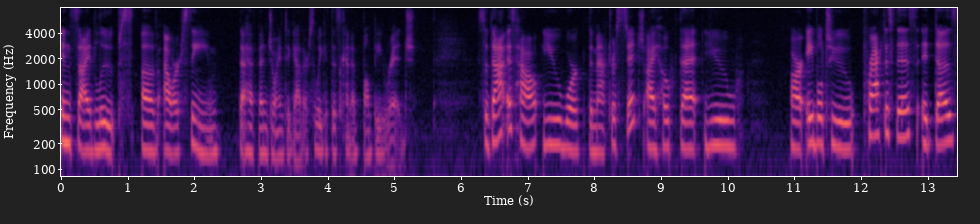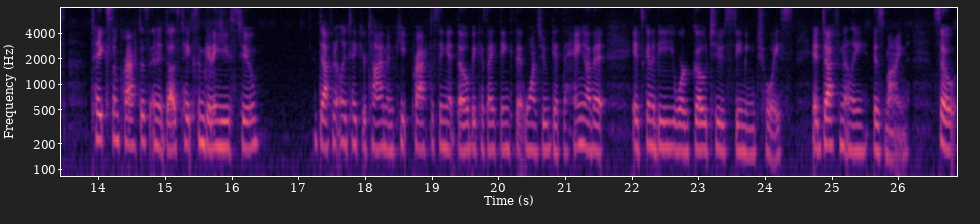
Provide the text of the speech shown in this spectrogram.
inside loops of our seam that have been joined together. So we get this kind of bumpy ridge. So that is how you work the mattress stitch. I hope that you are able to practice this. It does take some practice and it does take some getting used to. Definitely take your time and keep practicing it though, because I think that once you get the hang of it, it's going to be your go to seaming choice. It definitely is mine. So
